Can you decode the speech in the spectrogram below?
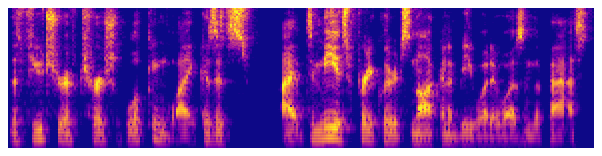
the future of church looking like? Because it's I, to me, it's pretty clear it's not going to be what it was in the past.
